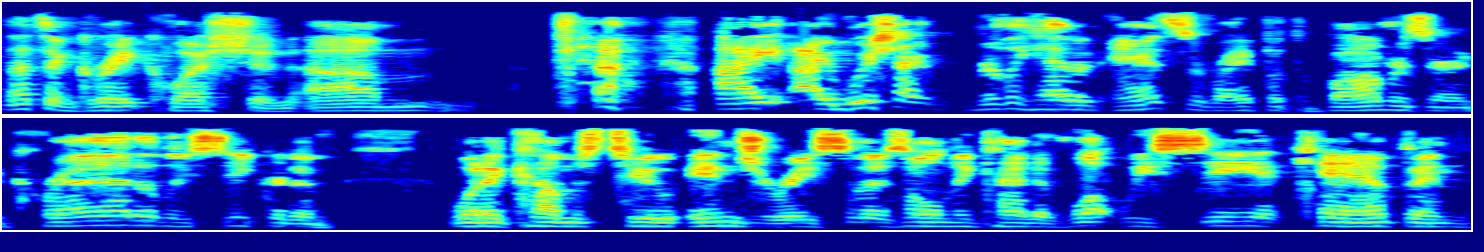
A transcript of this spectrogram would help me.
That's a great question. Um, I I wish I really had an answer right, but the Bombers are incredibly secretive when it comes to injuries. So there's only kind of what we see at camp and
